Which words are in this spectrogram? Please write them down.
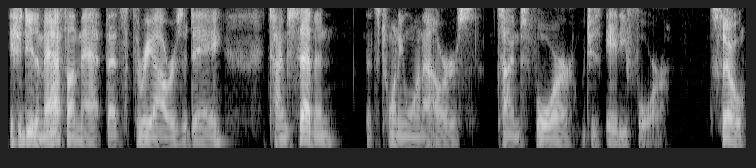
if you do the math on that, that's three hours a day times seven, that's 21 hours times four, which is 84. So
